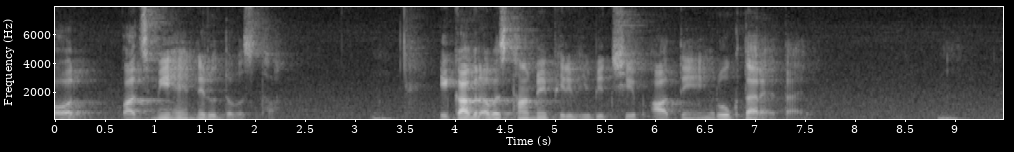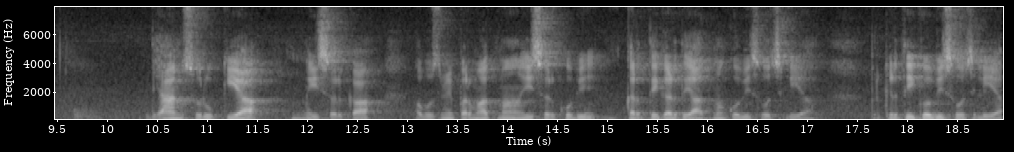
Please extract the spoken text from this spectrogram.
और पांचवी है निरुद्ध अवस्था। एकाग्र अवस्था में फिर भी विक्षेप आते हैं, रोकता रहता है। ध्यान शुरू किया, ईश्वर का, अब उसमें परमात्मा ईश्वर को भी करते करते आत्मा को भी सोच लिया, प्रकृति को भी सोच लिया,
